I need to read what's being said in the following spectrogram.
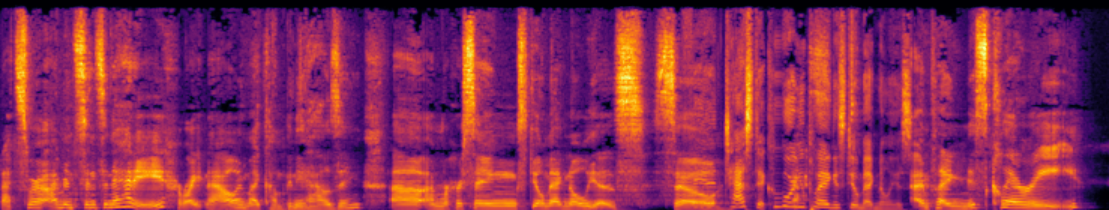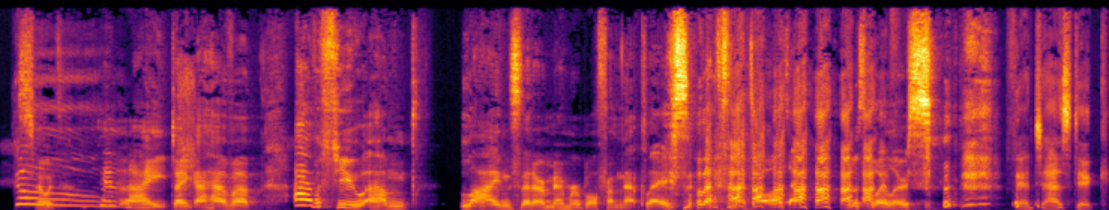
That's where I'm in Cincinnati right now in my company housing. Uh, I'm rehearsing Steel Magnolias. So Fantastic. Who are you playing in Steel Magnolias? I'm playing Miss Clairee. So it's delight. I, I have a, I have a few um, lines that are memorable from that play. So that's, that's all. No spoilers. Fantastic.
